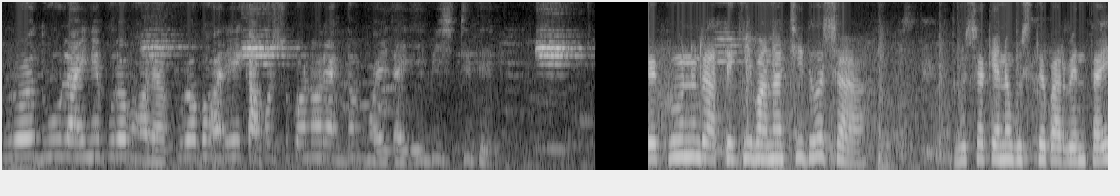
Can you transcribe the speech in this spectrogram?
পুরো দু লাইনে পুরো ভরা, পুরো ঘরে কাপড় শুকানোর একদম হয়ে যায় এই বৃষ্টিতে। দেখুন, রাতে কি বানাচ্ছি ধোসা? ধোসা কেন বুঝতে পারবেন তাই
